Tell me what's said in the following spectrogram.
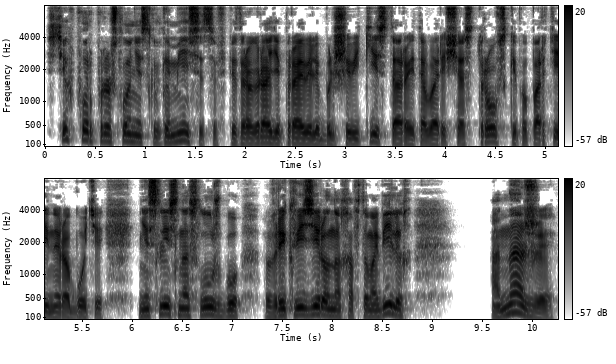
С тех пор прошло несколько месяцев, в Петрограде правили большевики, старые товарищи Островской по партийной работе, неслись на службу в реквизированных автомобилях. Она же,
